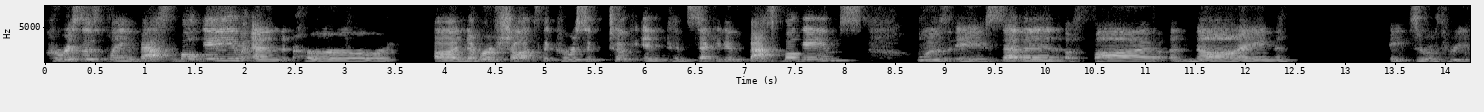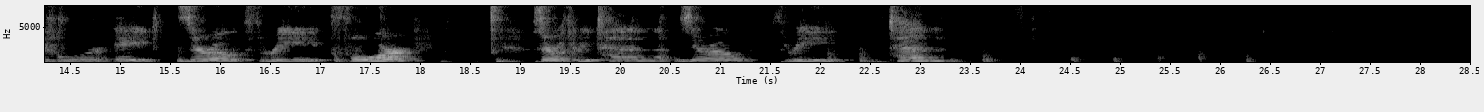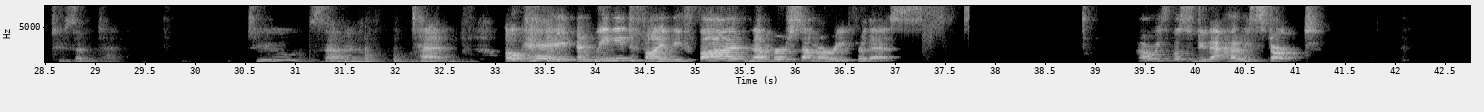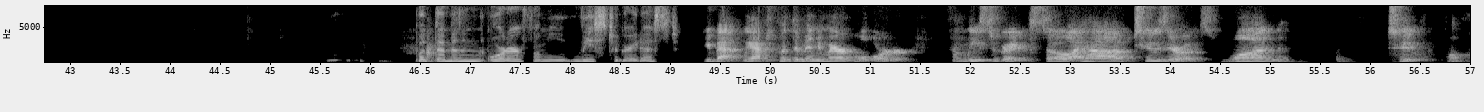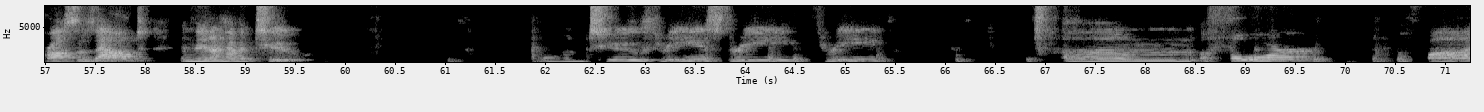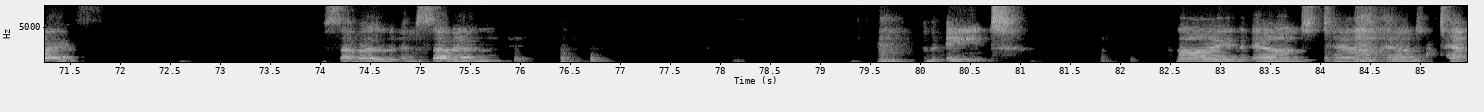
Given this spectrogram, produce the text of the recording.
Carissa's playing a basketball game and her uh, number of shots that Carissa took in consecutive basketball games was a seven, a five, a nine, eight, zero, three, four, eight, zero, three, four, zero, three, ten, zero, three, ten. Two, seven, ten. Two, seven, ten. Okay, and we need to find the five number summary for this. How are we supposed to do that? How do we start? Put them in order from least to greatest. You bet. We have to put them in numerical order from least to greatest. So I have two zeros, one, two. I'll cross those out and then I have a two. One, two, threes, three, three. Um, a four, a five. Seven and a seven. An eight, nine, and ten, and ten.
